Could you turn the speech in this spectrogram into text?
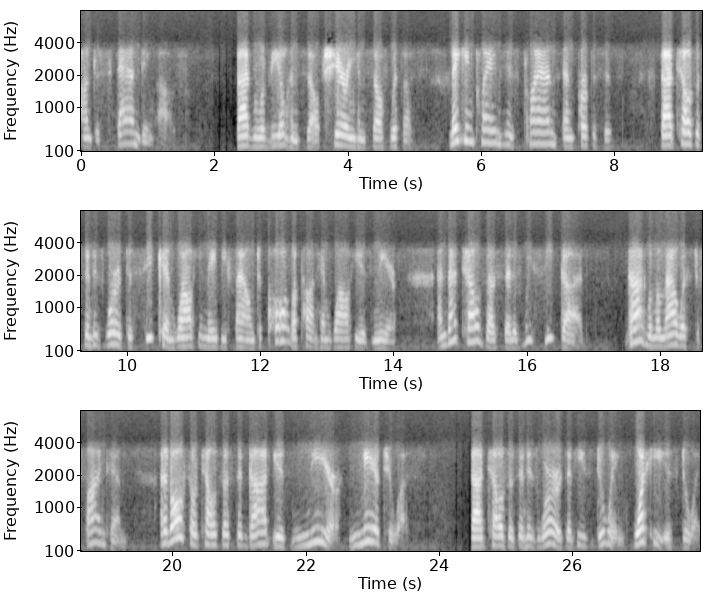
understanding of. God will reveal himself, sharing himself with us, making plain his plans and purposes. God tells us in his word to seek him while he may be found, to call upon him while he is near. And that tells us that if we seek God, God will allow us to find him. And it also tells us that God is near, near to us. God tells us in his word that he's doing what he is doing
